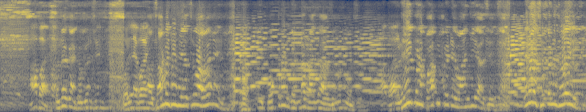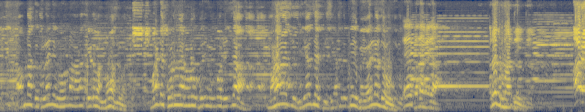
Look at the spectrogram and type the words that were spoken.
તને કઈ ખબર છે બોલ ને ભાઈ. સામેથી બેસવા આવે ને એ પોકરણ ગઢના રાજા અજમલનો છે એ પણ પાપી પેટે વાંજ્યા છે. એના સુકને આપણા ગધડાની વહુના આણા કેળવા ન જવા માટે થોડી વાર ઓળો ફરી ઊભો રહી જા. મહારાજ રિયાજે પીછી આપણે બે ભાઈ વહેલા જવું. એ બધા મેરા. અરે પ્રધાનજી અરે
